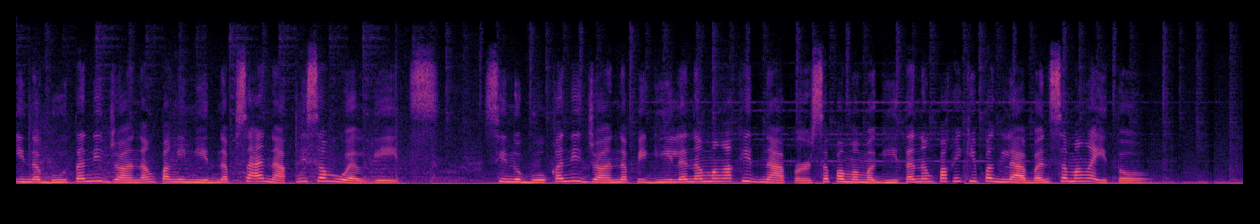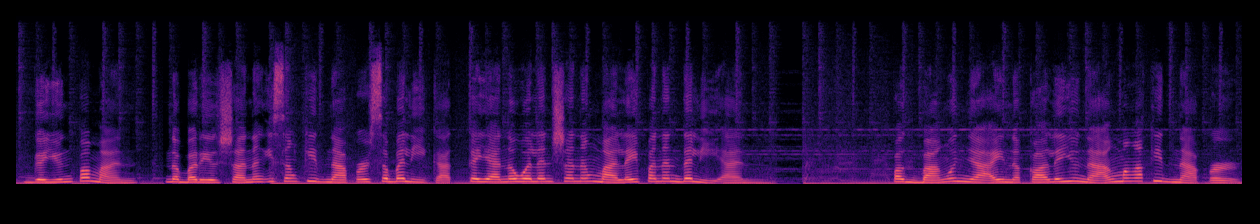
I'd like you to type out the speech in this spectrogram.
Inabutan ni John ang pangingidnap sa anak ni Samuel Gates. Sinubukan ni John na pigilan ang mga kidnapper sa pamamagitan ng pakikipaglaban sa mga ito. Gayunpaman, nabaril siya ng isang kidnapper sa balikat kaya nawalan siya ng malay panandalian. Pagbangon niya ay nakalayo na ang mga kidnapper.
